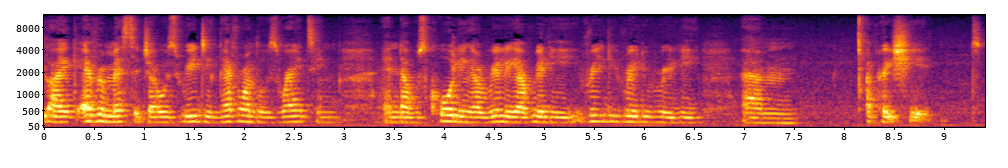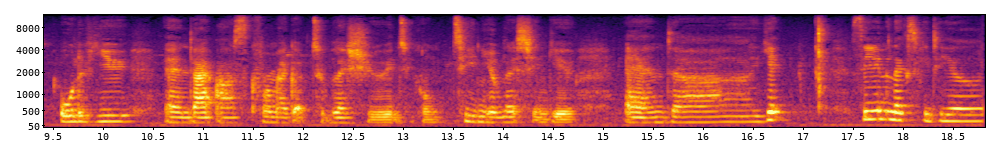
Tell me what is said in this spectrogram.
Like every message i was reading everyone that was writing and i was calling i really i really really really really um appreciate all of you. And I ask for my God to bless you and to continue blessing you and uh, yeah. See you in the next video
